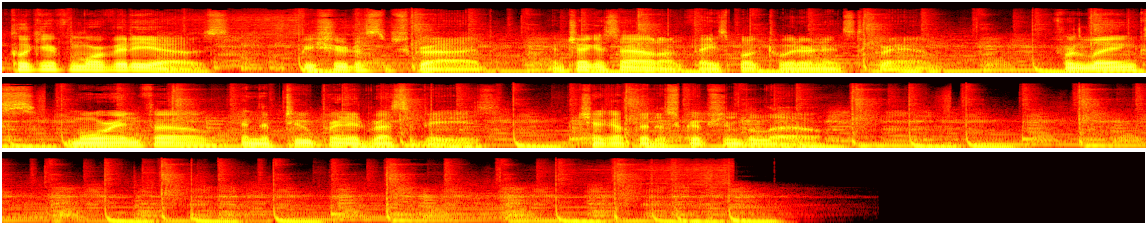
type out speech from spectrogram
Click here for more videos. Be sure to subscribe and check us out on Facebook, Twitter, and Instagram. For links, more info, and the two printed recipes, check out the description below.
